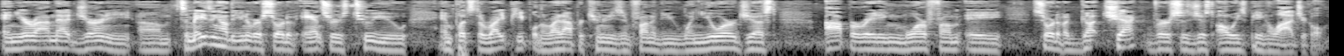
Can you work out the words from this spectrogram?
and you're on that journey, um, it's amazing how the universe sort of answers to you and puts the right people and the right opportunities in front of you when you're just operating more from a sort of a gut check versus just always being logical.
